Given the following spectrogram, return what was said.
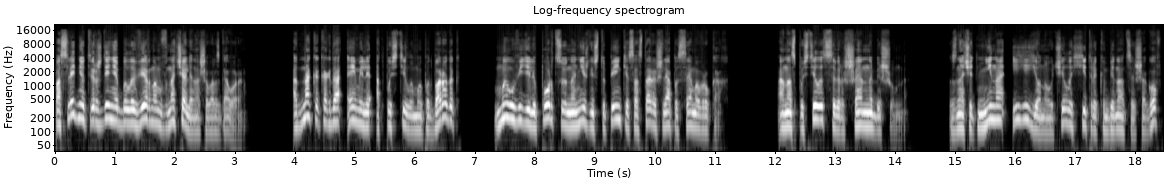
Последнее утверждение было верным в начале нашего разговора. Однако, когда Эмили отпустила мой подбородок, мы увидели порцию на нижней ступеньке со старой шляпы Сэма в руках. Она спустилась совершенно бесшумно. Значит, Нина и ее научила хитрой комбинации шагов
